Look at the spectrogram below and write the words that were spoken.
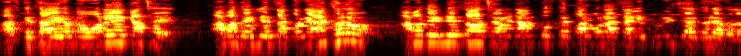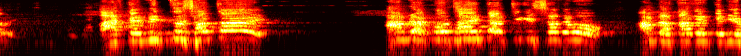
আজকে তাই এরকম অনেক আছে। আমাদের নেতা কর্মী এখনও, আমাদের নেতা আছে, আমি নাম বলতে পারব না তাহলে পুলিশ যায় ধরে ফেলাবে। আজকে মৃত্যু সঞ্চয়, আমরা কোথায় তার চিকিৎসা দেব? আমরা তাদেরকে নিয়ে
